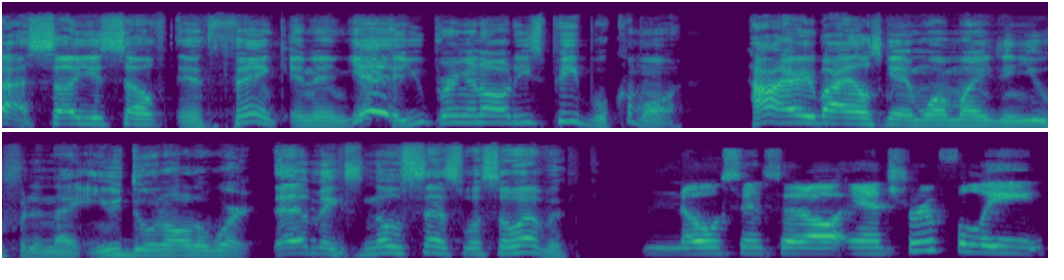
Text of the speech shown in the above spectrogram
You gotta sell yourself and think, and then yeah, you bringing all these people. Come on, how everybody else getting more money than you for the night, and you doing all the work? That makes no sense whatsoever. No sense at all. And truthfully,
